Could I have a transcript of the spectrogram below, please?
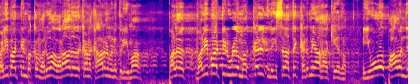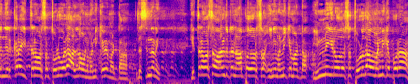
வழிபாட்டின் பக்கம் வருவா வராததற்கான காரணம் என்ன தெரியுமா? பல வழிபாட்டில் உள்ள மக்கள் இந்த இஸ்லாத்தை கடுமையாக ஆக்கியதான் நீ இவ்வளோ பாவம் செஞ்சிருக்கிற இத்தனை வருஷம் தொழுவல அல்ல உன்னை மன்னிக்கவே மாட்டான். இந்த சிந்தனை. இத்தனை வருஷம் வாழ்ந்துட்டேன் நாற்பது வருஷம் இனி மன்னிக்க மாட்டான். இன்னும் இருபது வருஷம் தொழுதா அவன் மன்னிக்க போறான்.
